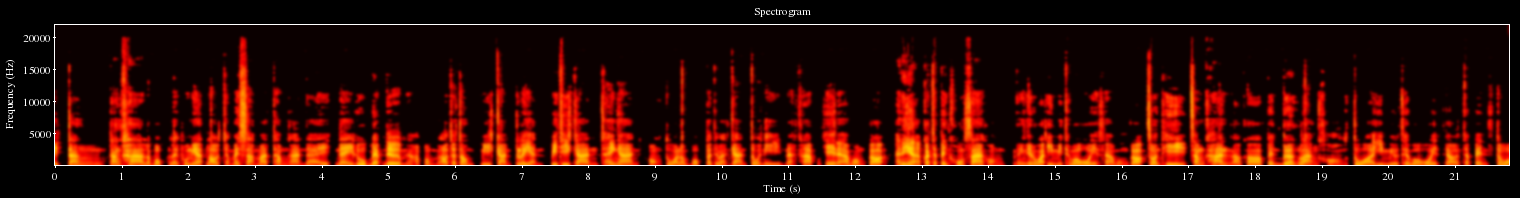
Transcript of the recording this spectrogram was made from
ติดตั้งตั้งค่าระบบอะไรพวกนี้เราจะไม่สามารถทำงานได้ในรูปแบบเดิมนะครับผมเราจะต้องมีการเปลี่ยนวิธีการใช้งานของตัวระบบปฏิบัติการตัวนี้นะครับโอเคนะครับผมก็อันนี้ก็จะเป็นโครงสร้างของอย่างที่เรียกว่า immutable OS นะครับผมก็ส่วนที่สำคัญแล้วก็เป็นเบื้องหลังของตัว immutable OS ก็จะเป็นตัว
